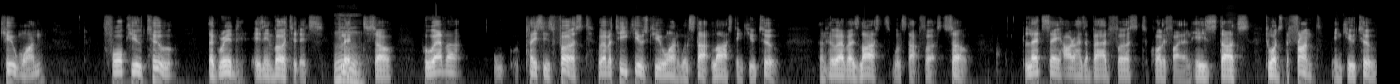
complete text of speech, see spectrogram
Q1 for Q2, the grid is inverted. It's flipped. Mm. So whoever places first, whoever TQs Q1 will start last in Q2, and whoever is last will start first. So let's say Hara has a bad first qualifier and he starts towards the front in Q2.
